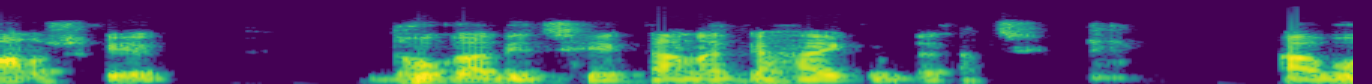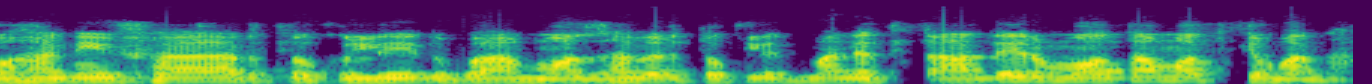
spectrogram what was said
মানুষকে ধোকা দিচ্ছে, কানাকে হাই হাইকোর্ট দেখাচ্ছে। আবু হানিফার তকলিদ বা মজহাবের তকলিদ মানে তাদের মতামতকে মানা।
